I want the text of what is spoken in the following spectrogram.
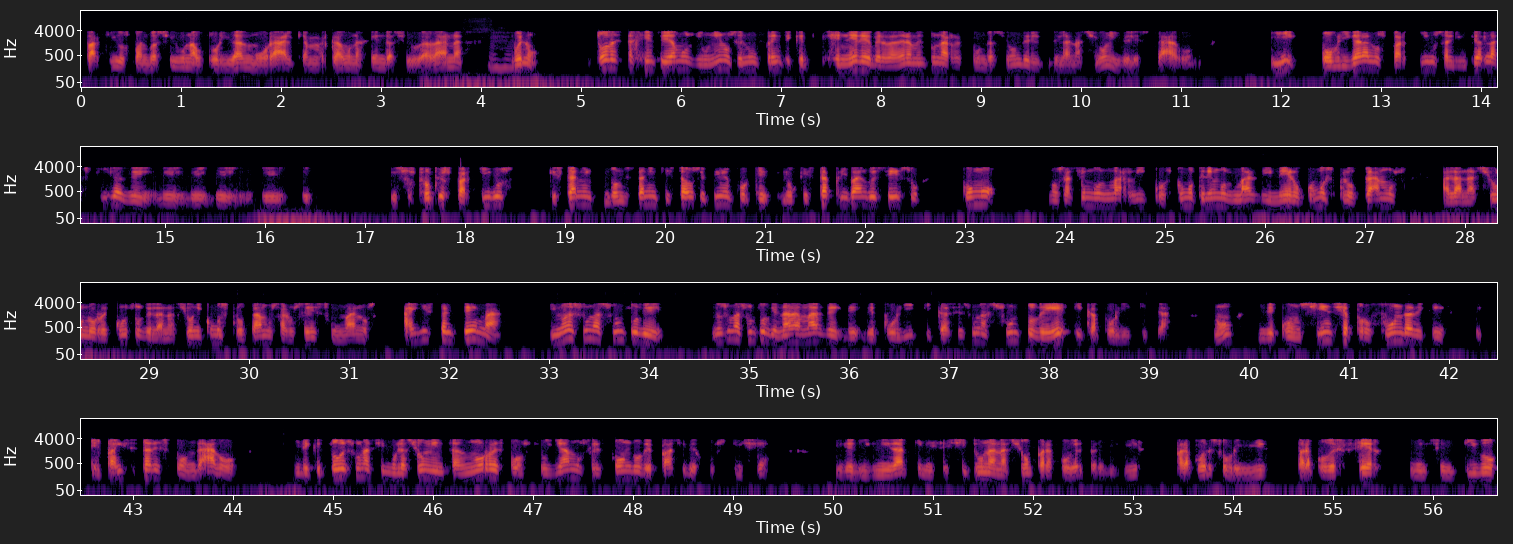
moral, que ha marcado una agenda ciudadana. Bueno, toda esta gente, digamos, de unirnos en un frente que genere verdaderamente una refundación de, la nación y del Estado. Y obligar a los partidos a limpiar las filas de, de, sus propios partidos que están en, donde están enquistados se tienen porque lo que está privando es eso, cómo nos hacemos más ricos, cómo tenemos más dinero, cómo explotamos a la nación, los recursos de la nación y cómo explotamos a los seres humanos. Ahí está el tema. Y no es un asunto de no es un asunto de nada más de, políticas, es un asunto de ética política, ¿no? De conciencia profunda de que el país está despondado y de que todo es una simulación mientras no reconstruyamos el fondo de paz y de justicia y de dignidad que necesita una nación para poder pervivir, para poder sobrevivir, para poder ser en el sentido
